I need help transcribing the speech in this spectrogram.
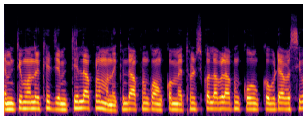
ଏମିତି ମନେ ରଖିବେ ଯେମିତି ହେଲେ ଆପଣ ମନେ କିନ୍ତୁ ଆପଣଙ୍କ ଅଙ୍କ ମେଥମେଟିକ୍ସ କଲାବେଳେ ଆପଣ କେଉଁଟା ଆସିବ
